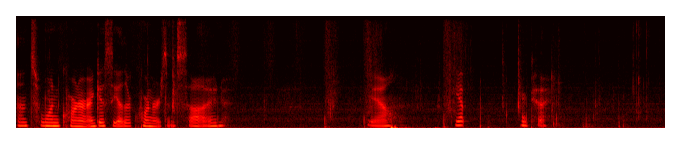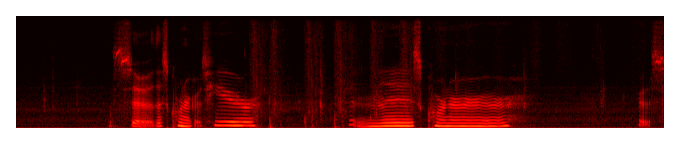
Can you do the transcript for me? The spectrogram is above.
that's one corner. I guess the other corner's inside. Yeah. Yep. Okay. So this corner goes here. And this corner goes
